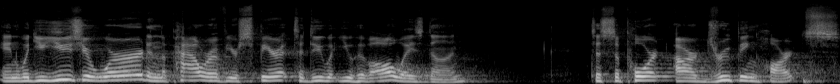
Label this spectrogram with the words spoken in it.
And would you use your word and the power of your spirit to do what you have always done to support our drooping hearts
